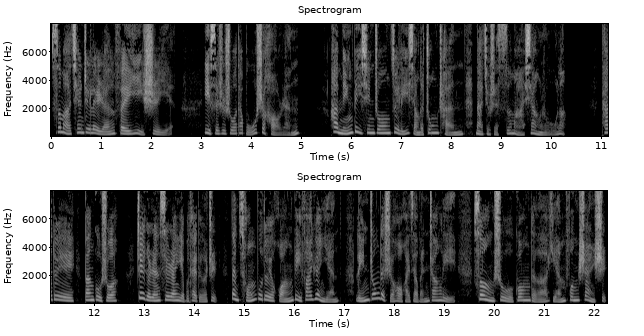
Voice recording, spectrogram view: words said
司马迁这类人非义士也，意思是说他不是好人。汉明帝心中最理想的忠臣，那就是司马相如了。他对班固说：“这个人虽然也不太得志，但从不对皇帝发怨言。临终的时候，还在文章里颂述功德、言封善事，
